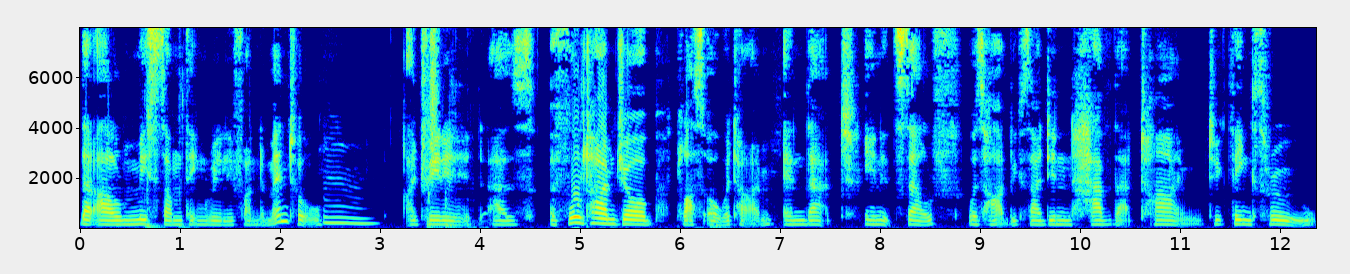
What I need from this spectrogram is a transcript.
that I'll miss something really fundamental. Hmm. I treated it as a full time job plus overtime. And that in itself was hard because I didn't have that time to think through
